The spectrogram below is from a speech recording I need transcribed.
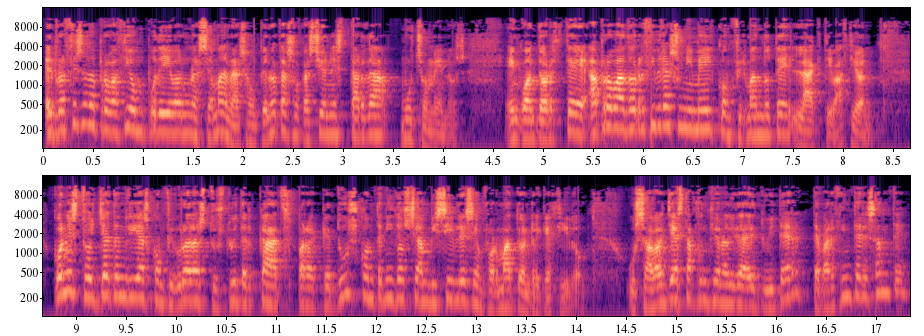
El proceso de aprobación puede llevar unas semanas, aunque en otras ocasiones tarda mucho menos. En cuanto esté aprobado, recibirás un email confirmándote la activación. Con esto ya tendrías configuradas tus Twitter Cards para que tus contenidos sean visibles en formato enriquecido. ¿Usabas ya esta funcionalidad de Twitter? ¿Te parece interesante?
